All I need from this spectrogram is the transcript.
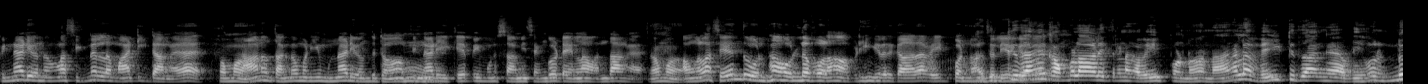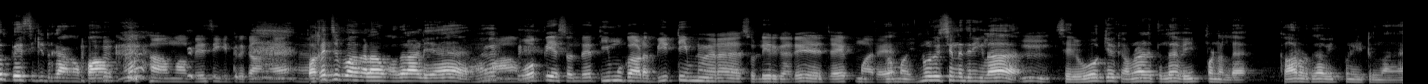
பின்னாடி வந்தவங்க எல்லாம் சிக்னல்ல மாட்டிக்கிட்டாங்க நானும் தங்கமணியும் முன்னாடி வந்துட்டோம். பின்னாடி கேபி முனுசாமி செங்கோட்டையன் எல்லாம் வந்தாங்க. அவங்க எல்லாம் சேர்ந்து ஒண்ணா உள்ள போலாம் அப்படிங்கிறதுக்காக தான் வெயிட் அதுக்கு சொல்லியிருக்காரு. தாங்க கமலாலயத்துல நாங்க வெயிட் பண்ணோம். நாங்கெல்லாம் வெயிட் தாங்க அப்படின்னு இன்னும் பேசிக்கிட்டு இருக்காங்கப்பா. ஆமா பேசிக்கிட்டு இருக்காங்க. பகைச்சுப்பாங்களா முதலாளிய? ஓபிஎஸ் வந்து திமுகவோட பி டீம்னு வேற சொல்லியிருக்காரு ஜெயக்குமார். ஆமா இன்னொரு விஷயம் என்ன தெரியுங்களா? சரி ஓகே கமலாலயத்துல வெயிட் பண்ணல கார் வரதுக்காக வெயிட் பண்ணிட்டு இருந்தாங்க.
